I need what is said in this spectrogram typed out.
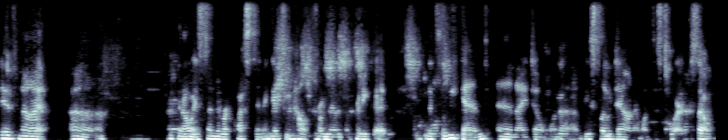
If not, uh, you can always send a request in and get some help from them. They're pretty good. It's the weekend and I don't wanna be slowed down. I want this to work. So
